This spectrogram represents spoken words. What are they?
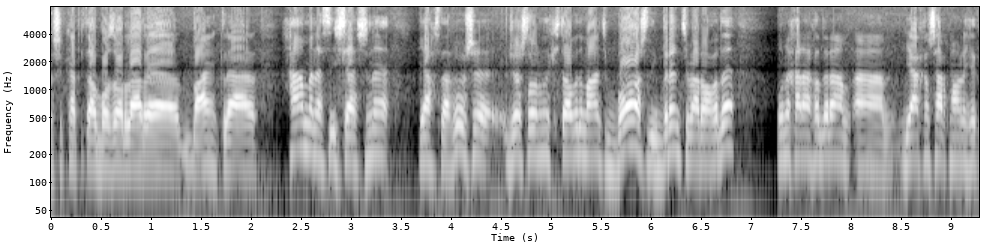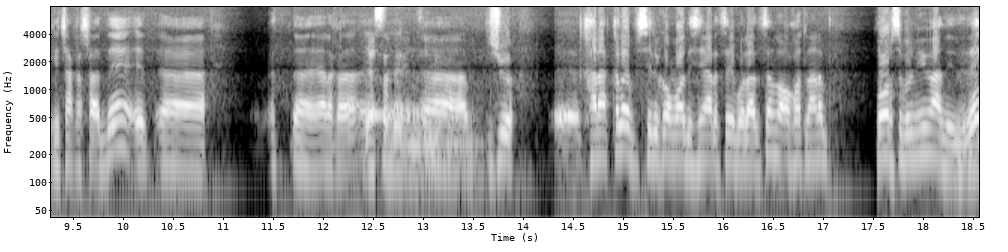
o'sha kapital bozorlari banklar hamma narsa ishlashini yaxshi tarafi o'sha josh kitobida manimcha boshida birinchi varog'ida uni qanaqadir ham e, yaqin sharq mamlakatiga chaqirishadi. E, e, anaqa Yasab shu qanaqa qilib silikon vodiysini yaratsak bo'ladi desam ovqatlanib to'g'risi bilmayman deydida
